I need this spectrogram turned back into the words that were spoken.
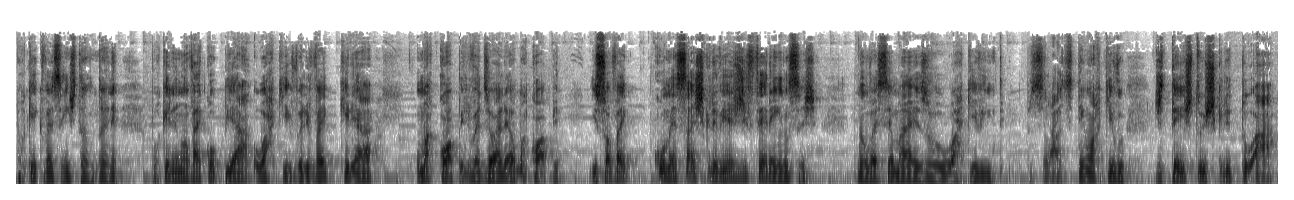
Por que, que vai ser instantânea? Porque ele não vai copiar o arquivo, ele vai criar uma cópia. Ele vai dizer, olha, é uma cópia. E só vai começar a escrever as diferenças. Não vai ser mais o, o arquivo sei lá, você tem um arquivo de texto escrito A.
